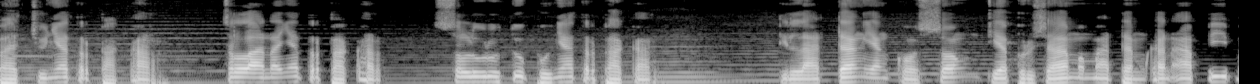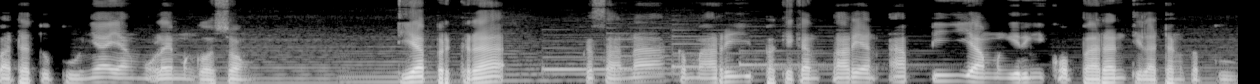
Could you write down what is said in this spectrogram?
bajunya terbakar, celananya terbakar, seluruh tubuhnya terbakar. Di ladang yang gosong, dia berusaha memadamkan api pada tubuhnya yang mulai menggosong. Dia bergerak ke sana kemari bagikan tarian api yang mengiringi kobaran di ladang tebu.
